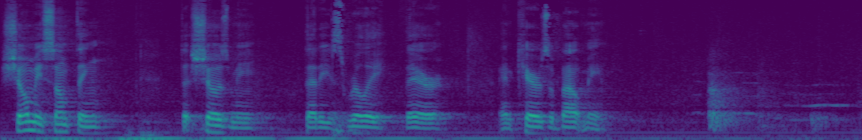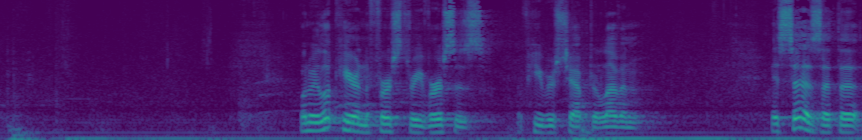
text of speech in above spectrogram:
Show me something that shows me that He's really there and cares about me. When we look here in the first three verses of Hebrews chapter 11, it says that the,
